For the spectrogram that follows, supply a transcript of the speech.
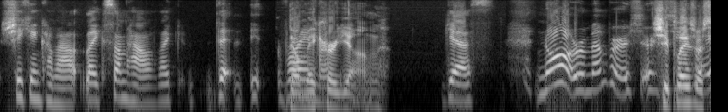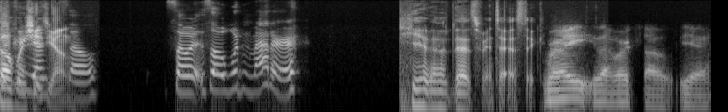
She can come out like somehow, like the, it, They'll Ryan make her young. Yes. No, remember she, She plays herself her when she's young. self. so it, so it wouldn't matter. Yeah, that, that's fantastic. Right, that works out. Yeah.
